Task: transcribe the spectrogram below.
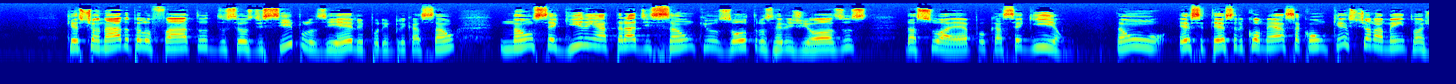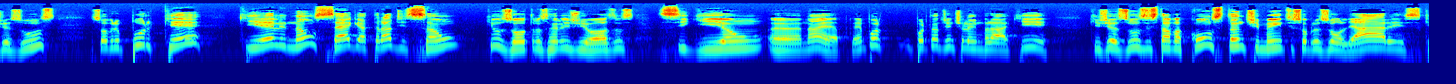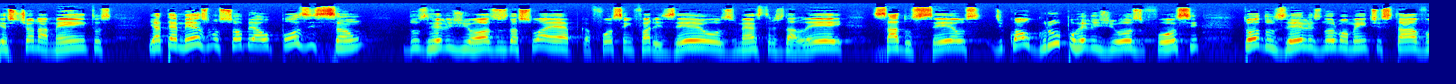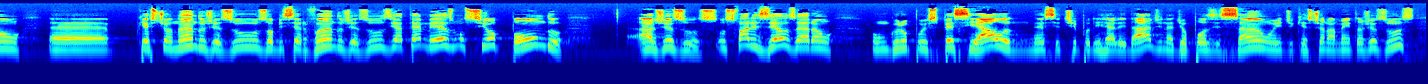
Questionado pelo fato dos seus discípulos, e ele, por implicação, não seguirem a tradição que os outros religiosos da sua época seguiam. Então, esse texto ele começa com um questionamento a Jesus sobre o porquê que ele não segue a tradição que os outros religiosos seguiam uh, na época. É importante a gente lembrar aqui que Jesus estava constantemente sobre os olhares, questionamentos e até mesmo sobre a oposição dos religiosos da sua época, fossem fariseus, mestres da lei, saduceus, de qual grupo religioso fosse, todos eles normalmente estavam é, questionando Jesus, observando Jesus e até mesmo se opondo a Jesus. Os fariseus eram um grupo especial nesse tipo de realidade, né, de oposição e de questionamento a Jesus.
